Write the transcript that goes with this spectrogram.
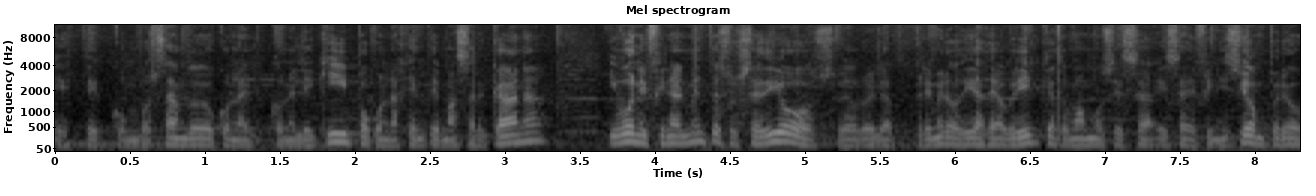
este, conversando con, el equipo, con la gente más cercana. Y bueno, y finalmente sucedió sobre los primeros días de abril que tomamos esa, definición. Pero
